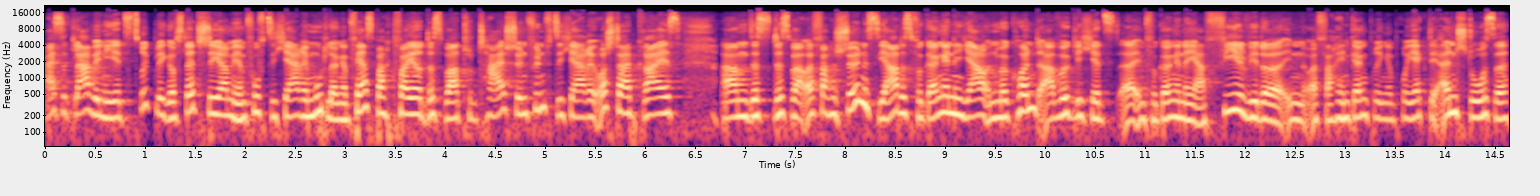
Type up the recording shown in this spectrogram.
Also klar, wenn ich jetzt zurückblicke aufs letzte Jahr, wir haben 50 Jahre Mutlanger Pfersbach gefeiert, das war total schön, 50 Jahre Ostalbkreis. Ähm, das, das war einfach ein schönes Jahr, das vergangene Jahr und man konnte auch wirklich jetzt äh, im vergangenen Jahr viel wieder in, einfach in Gang bringen, Projekte anstoßen.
